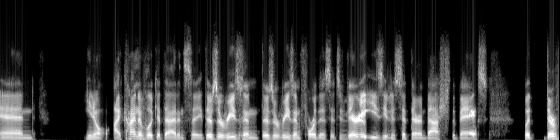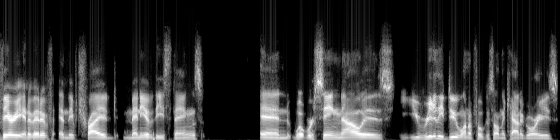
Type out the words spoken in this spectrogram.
And you know i kind of look at that and say there's a reason there's a reason for this. It's very easy to sit there and bash the banks but they're very innovative and they've tried many of these things and what we're seeing now is you really do want to focus on the categories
